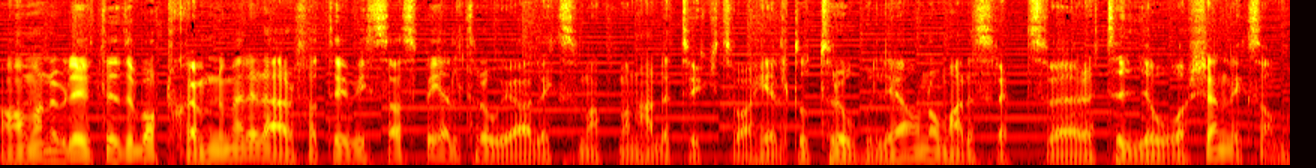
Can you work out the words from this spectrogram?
Ja, man har blivit lite bortskämd med det där. För att i vissa spel tror jag liksom att man hade tyckt var helt otroliga om de hade släppts för tio år sedan. Liksom.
